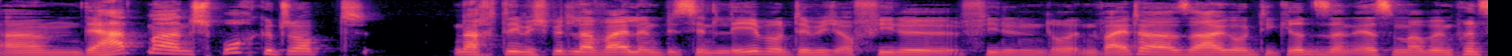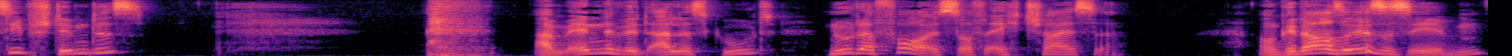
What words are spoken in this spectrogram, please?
Ähm, der hat mal einen Spruch gedroppt, nachdem ich mittlerweile ein bisschen lebe und dem ich auch viel, vielen Leuten weiter sage und die grinsen dann erst mal. Aber im Prinzip stimmt es. Am Ende wird alles gut, nur davor ist oft echt scheiße. Und genau so ist es eben.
